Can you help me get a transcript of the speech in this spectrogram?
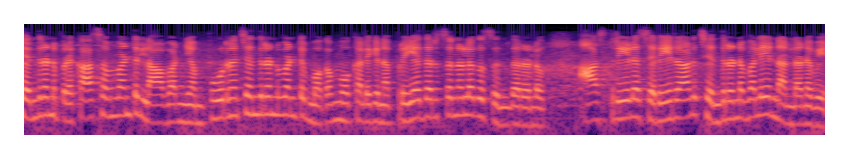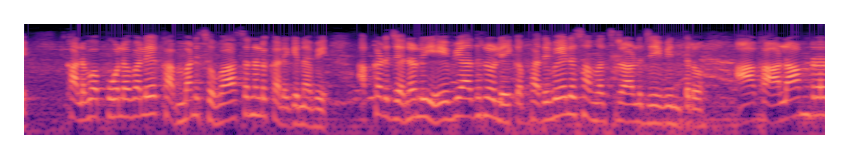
చంద్రుని ప్రకాశం వంటి లావణ్యం పూర్ణచంద్రుని వంటి ముఖము కలిగిన ప్రియదర్శనులకు సుందరులు. ఆ స్త్రీల శరీరాలు చంద్రుని వలె నల్లనవి కలువ పూల వలె కమ్మని సువాసనలు కలిగినవి. అక్కడ జనులు ఏ వ్యాధులు లేక పదివేల సంవత్సరాలు జీవించరు ఆ కాలాంబ్ర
